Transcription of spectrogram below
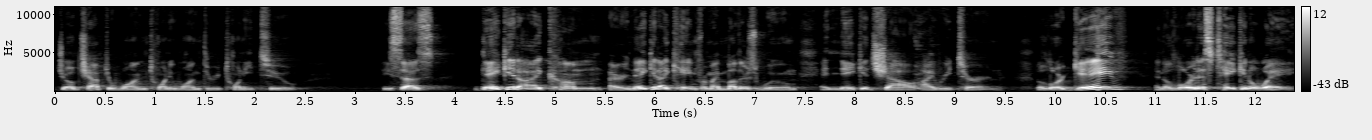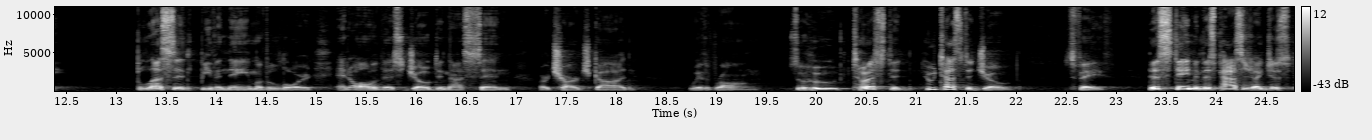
Job chapter 1, 21 through 22. He says, Naked I come, or naked I came from my mother's womb, and naked shall I return. The Lord gave, and the Lord has taken away. Blessed be the name of the Lord. And all of this, Job did not sin or charge God with wrong. So who tested? Who tested Job's faith? This statement, this passage I just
